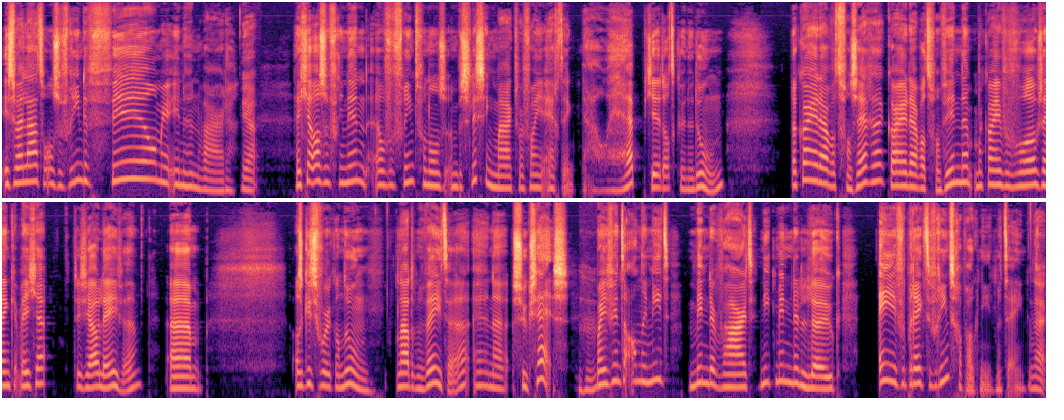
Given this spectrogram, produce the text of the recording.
is wij laten onze vrienden veel meer in hun waarde. Ja. Weet je, als een vriendin of een vriend van ons een beslissing maakt waarvan je echt denkt, nou heb je dat kunnen doen? Dan kan je daar wat van zeggen, kan je daar wat van vinden, maar kan je vervolgens denken, weet je, het is jouw leven. Ehm, als ik iets voor je kan doen, laat het me weten en eh, succes. Mhm. Maar je vindt de ander niet minder waard, niet minder leuk. En je verbreekt de vriendschap ook niet meteen. Nee.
